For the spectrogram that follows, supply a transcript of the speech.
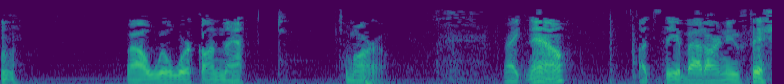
Hmm. well, we'll work on that tomorrow. Right now, let's see about our new fish.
